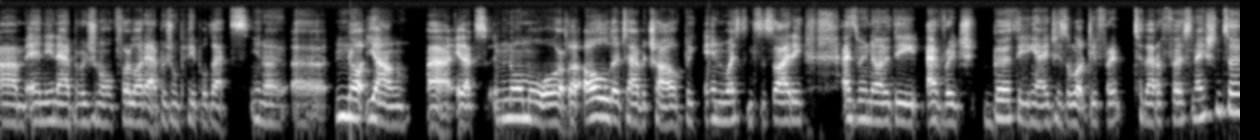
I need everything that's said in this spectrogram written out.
um, and in Aboriginal, for a lot of Aboriginal people, that's you know uh, not young. Uh, that's normal or, or, older to have a child. In Western society, as we know, the average birthing age is a lot different to that of First Nation. So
